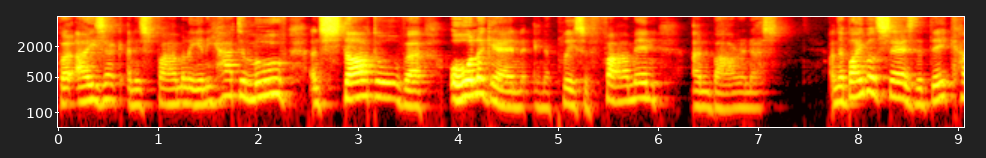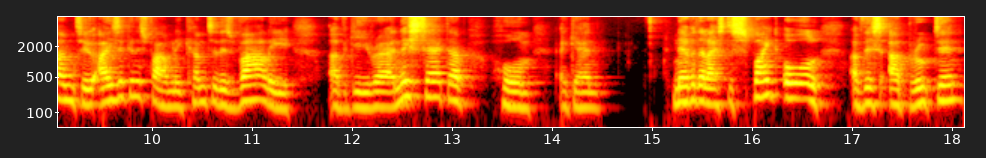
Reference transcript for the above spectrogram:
for Isaac and his family, and he had to move and start over all again in a place of famine and barrenness. And the Bible says that they come to, Isaac and his family come to this valley of Gerar and they set up home again. Nevertheless, despite all of this uprooting,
